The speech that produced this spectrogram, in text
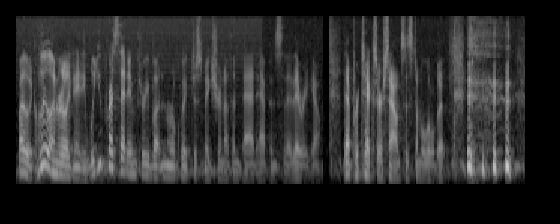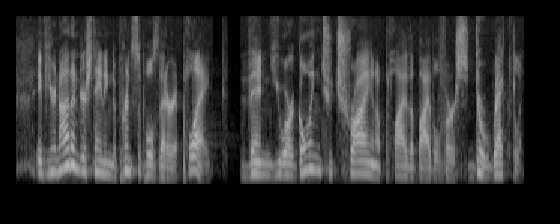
by the way, completely unrelated to anything. Will you press that M3 button real quick just make sure nothing bad happens today? There we go. That protects our sound system a little bit. if you're not understanding the principles that are at play, then you are going to try and apply the Bible verse directly.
